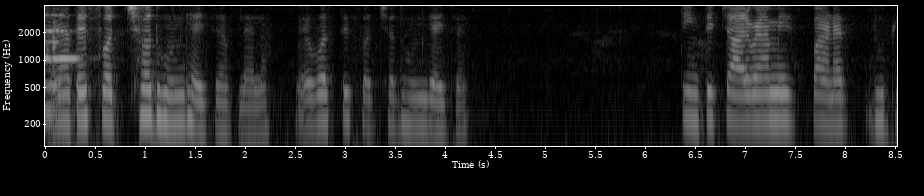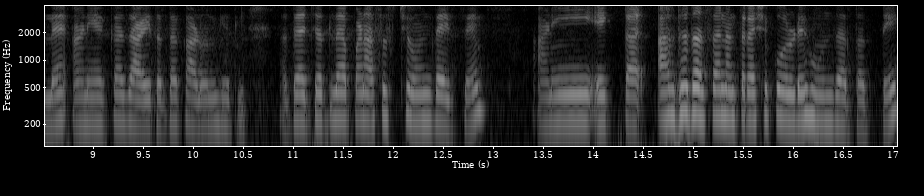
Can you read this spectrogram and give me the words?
आणि आता स्वच्छ धुवून घ्यायचं आहे आपल्याला. व्यवस्थित स्वच्छ धुवून घ्यायचं आहे तीन ते चार वेळा मी पाण्यात धुतलं आहे आणि एका जाळीत आता काढून घेतलं आता याच्यातलं आपण असंच ठेवून द्यायचं आहे आणि एक ता अर्धा तासानंतर असे कोरडे होऊन जातात ते.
